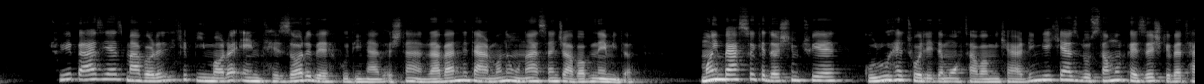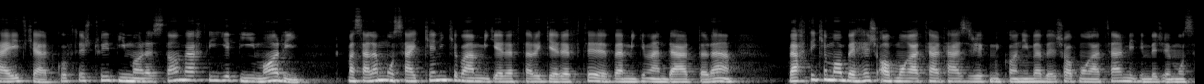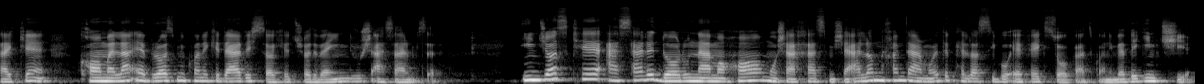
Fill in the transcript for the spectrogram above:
توی بعضی از مواردی که بیمارا انتظار بهبودی نداشتن روند درمان اونها اصلا جواب نمی‌داد. ما این بحث رو که داشتیم توی گروه تولید محتوا می کردیم یکی از دوستامون پزشک و تایید کرد. گفتش توی بیمارستان وقتی یه بیماری مثلا مسکنی که با هم می‌گرفته رو گرفته و میگه من درد دارم وقتی که ما بهش آب مقطر تزریق می‌کنیم و بهش آب مقطر میدیم به جای مسکن کاملا ابراز می‌کنه که دردش ساکت شده و این روش اثر می‌ذاره. اینجاست که اثر دارونماها مشخص میشه. الان می‌خوایم در مورد پلاسیبو افکت صحبت کنیم و بگیم چیه.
